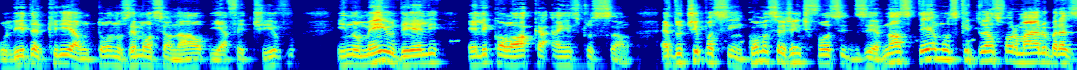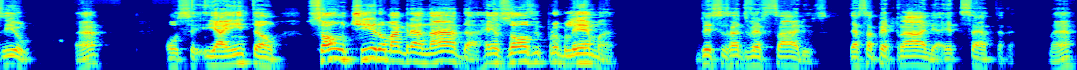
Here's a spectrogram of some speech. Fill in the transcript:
o líder cria um tônus emocional e afetivo, e no meio dele ele coloca a instrução. É do tipo assim, como se a gente fosse dizer: nós temos que transformar o Brasil. Né? Ou se, e aí então, só um tiro, uma granada resolve o problema desses adversários, dessa petralha, etc. Né?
